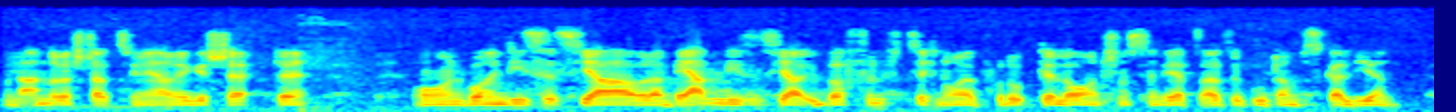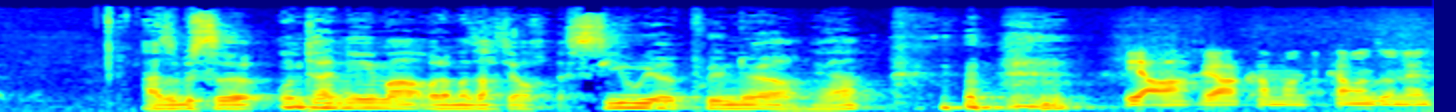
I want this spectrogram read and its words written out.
und andere stationäre Geschäfte und wollen dieses Jahr oder werden dieses Jahr über 50 neue Produkte launchen, sind jetzt also gut am Skalieren. Also bist du Unternehmer oder man sagt ja auch Serialpreneur, ja? ja, ja, kann man, kann man so nennen.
